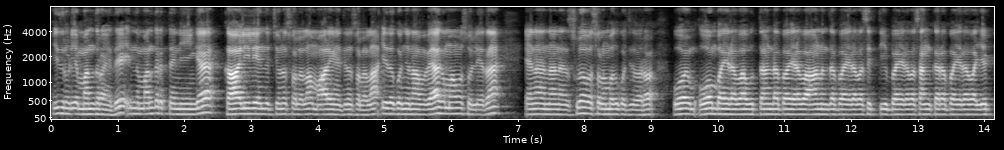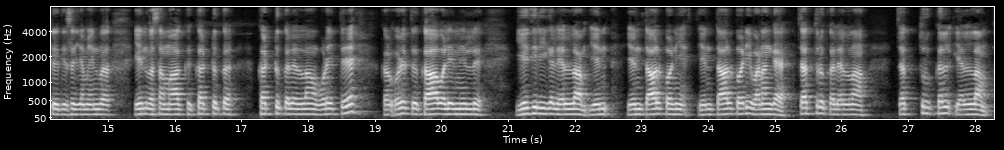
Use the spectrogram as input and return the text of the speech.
இதனுடைய மந்திரம் இது. இந்த மந்திரத்தை நீங்கள் காலையில் எழுந்திரிச்சோன்னு சொல்லலாம் மாலை நேரத்தில் சொல்லலாம். இதை கொஞ்சம் நான் வேகமாகவும் சொல்லிடுறேன். ஏன்னா நான் ஸ்லோவாக சொல்லும்போது கொஞ்சம் வரும். ஓம் ஓம் பைரவா உத்தாண்ட பைரவா ஆனந்த பைரவ சித்தி பைரவ சங்கர பைரவ எட்டு திசையம் என்ப என் வசமாக்கு கட்டுக்க கட்டுக்கள் எல்லாம் உடைத்து உரைத்து காவலில் நில்லு. எதிரிகள் எல்லாம் என் என் தாழ்பணி என் தாழ்படி வணங்க. சத்ருக்கள் எல்லாம் சத்ருக்கள் எல்லாம்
